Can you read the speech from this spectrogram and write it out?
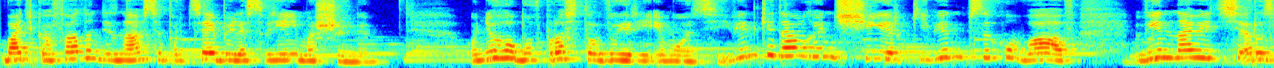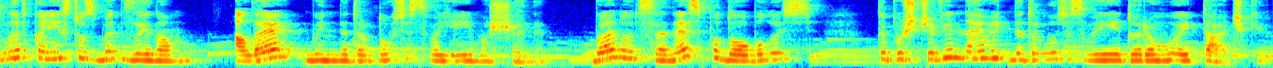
Батько Фелон дізнався про це біля своєї машини. У нього був просто вирій емоцій. Він кидав ганчірки, він психував, він навіть розлив каністру з бензином, але він не торкнувся своєї машини. Бену це не сподобалось, типу, що він навіть не торкнувся своєї дорогої тачки.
